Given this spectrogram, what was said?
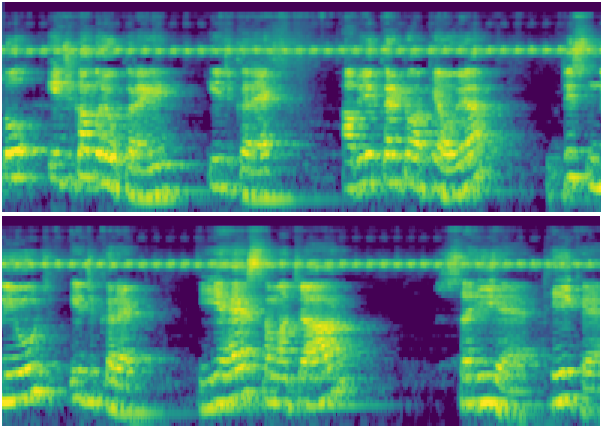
तो इज़ का प्रयोग करेंगे। इज़ करेक्ट अब ये करेक्ट वाक्य हो गया। दिस न्यूज़ इज़ करेक्ट यह समाचार। सही है, ठीक है।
